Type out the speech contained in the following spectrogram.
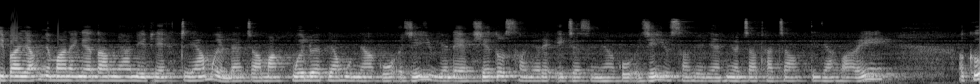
ဒီပရောက်မြန်မာနိုင်ငံသားများအနေဖြင့်တရားမဝင်လမ်းကြောင်းမှာငွေလွှဲပြောင်းမှုများကိုအရေးယူရတဲ့ရင်းတို့ဆောင်ရွက်တဲ့ agency များကိုအရေးယူဆောင်ရွက်ရန်ညွှန်ကြားထားကြောင်းသိရပါတယ်။အခု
